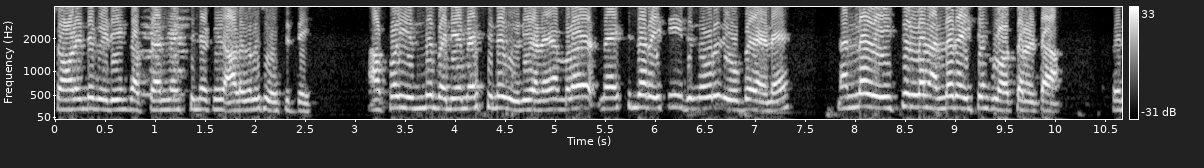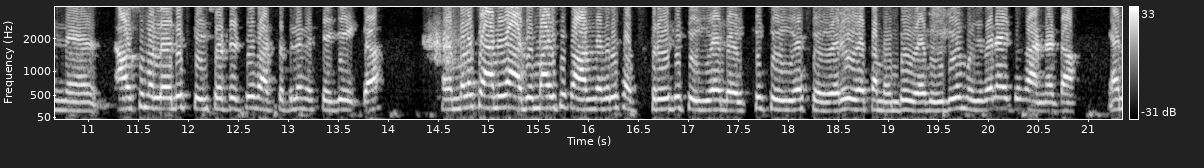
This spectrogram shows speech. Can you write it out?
ഷോളിന്റെ വീഡിയോയും കപ്താൻ മാക്സിന്റെ ഒക്കെ ആളുകൾ ചോദിച്ചിട്ടേ. അപ്പൊ ഇന്ന് ബനിയൻ മാക്സിന്റെ വീഡിയോ ആണ്. നമ്മളെ മാക്സിന്റെ റേറ്റ് ഇരുന്നൂറ് രൂപയാണ്. നല്ല റേറ്റ് ഉള്ള നല്ല റേറ്റും ക്ലോത്ത് ആണ് കേട്ടാ. പിന്നെ ആവശ്യമുള്ളവര് സ്ക്രീൻഷോട്ട് എടുത്ത് വാട്സപ്പിൽ മെസ്സേജ് അയക്കുക നമ്മളെ ചാനൽ ആദ്യമായിട്ട് കാണുന്നവർ സബ്സ്ക്രൈബ് ചെയ്യുക ലൈക്ക് ചെയ്യുക ഷെയർ ചെയ്യുക കമന്റ് ചെയ്യുക. വീഡിയോ മുഴുവനായിട്ട് കാണണം ഞാൻ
